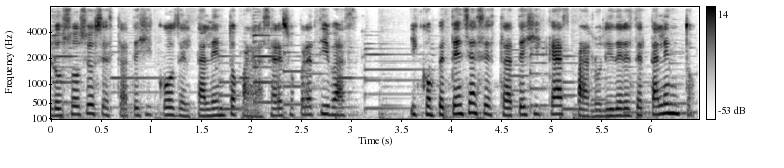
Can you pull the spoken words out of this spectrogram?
Los socios estratégicos del talento para las áreas operativas y competencias estratégicas para los líderes de talento,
